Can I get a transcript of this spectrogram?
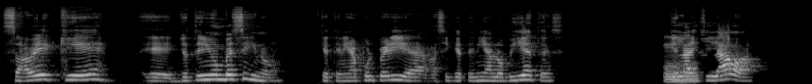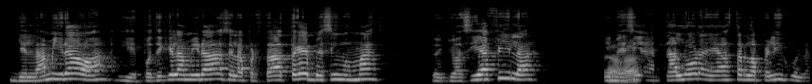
Sabe que eh, yo tenía un vecino que tenía pulpería, así que tenía los billetes, y él Ujú. alquilaba, y él la miraba, y después de que la miraba, se la prestaba a tres vecinos más. Entonces yo hacía fila y me decía, a tal hora ya va a estar la película.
